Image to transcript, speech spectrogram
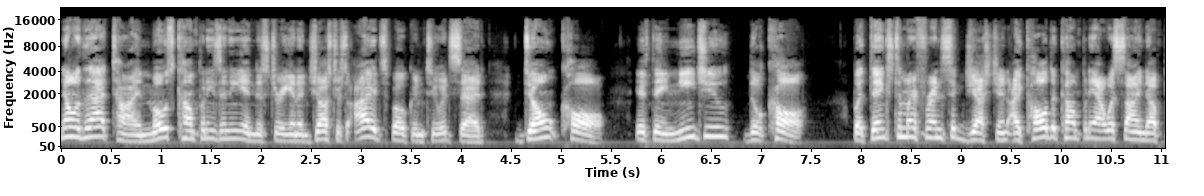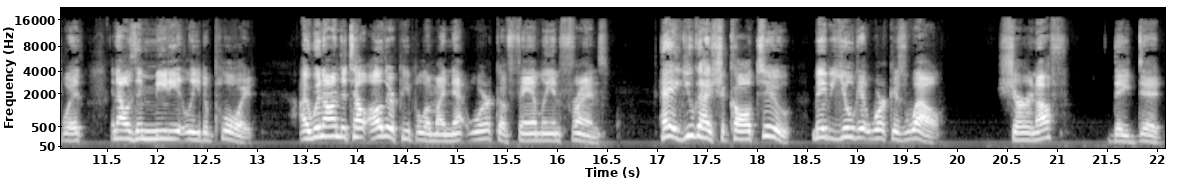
Now, at that time, most companies in the industry and adjusters I had spoken to had said, don't call. If they need you, they'll call. But thanks to my friend's suggestion, I called the company I was signed up with and I was immediately deployed. I went on to tell other people in my network of family and friends, hey, you guys should call too. Maybe you'll get work as well. Sure enough, they did.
